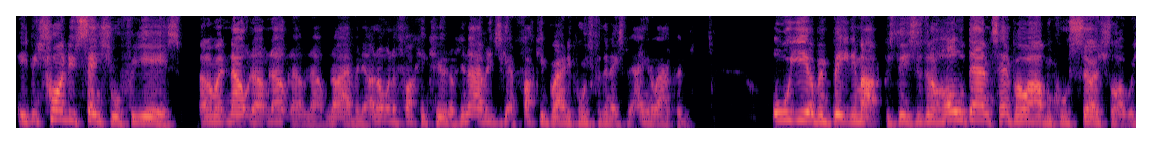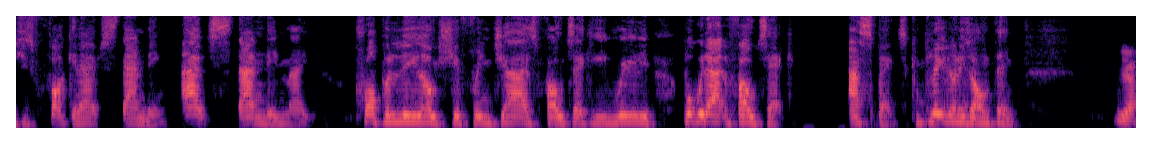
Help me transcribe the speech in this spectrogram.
He's been trying to do sensual for years. And I went, no, no, no, no, no, I'm not having it. I don't want to fucking cue up. You're not having it to get fucking brownie points for the next bit. Ain't gonna happen. All year I've been beating him up because he's just done a whole damn tempo album called Searchlight, which is fucking outstanding. Outstanding, mate. Proper Lalo Schifrin jazz, Photek. He really, but without the Photek aspect, completely on his own thing. yeah.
